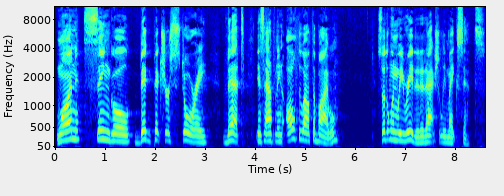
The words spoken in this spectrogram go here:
one single big picture story that is happening all throughout the Bible so that when we read it, it actually makes sense.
